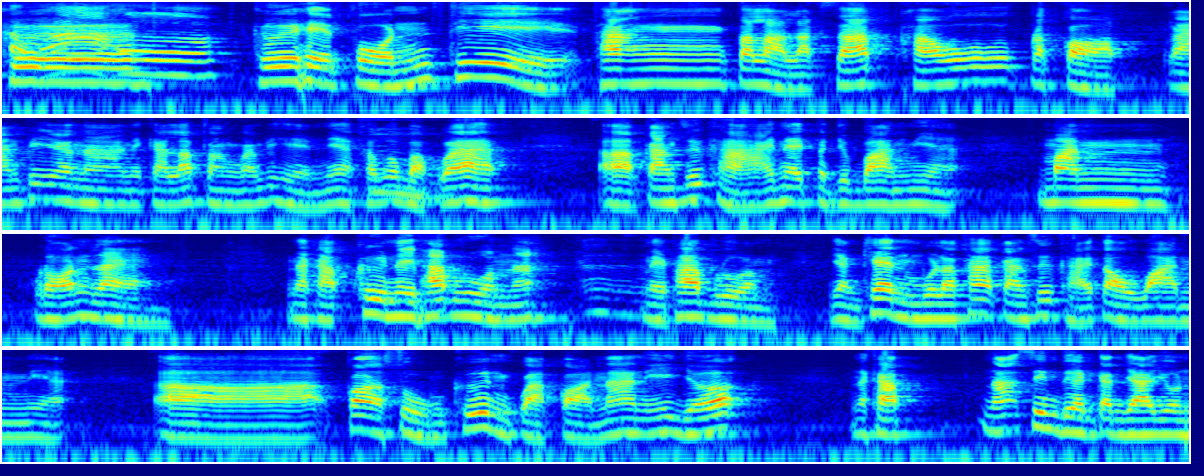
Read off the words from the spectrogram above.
แต่ว่าเออ คือเหตุผลที่ทางตลาดหลักทรัพย์เขาประกอบการพิจารณาในการรับฟังความคิดเห็นเนี่ยเขาก็อืม บอกว่าอ่า การซื้อขายในปัจจุบันเนี่ยมันร้อนแรงนะครับคือในภาพรวมนะเออในภาพรวม อย่างเช่น มูลค่าการซื้อขายต่อวันเนี่ยอ่าก็สูงขึ้นกว่าก่อนหน้านี้เยอะนะครับณสิ้นเดือนกันยายน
